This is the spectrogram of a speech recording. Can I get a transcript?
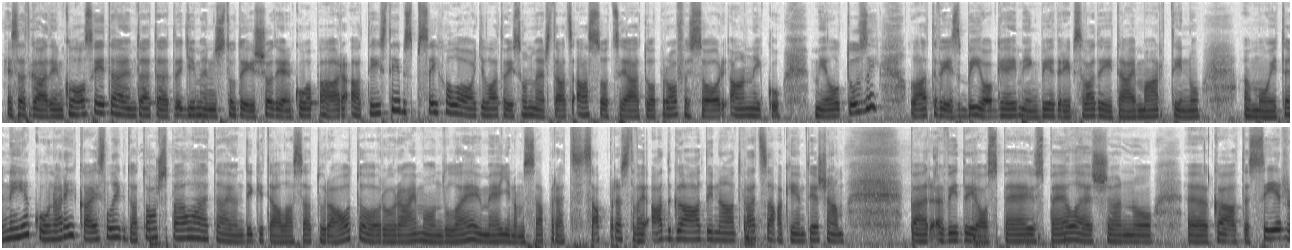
Es atgādinu klausītājiem, tātad ģimenes studijas šodien kopā ar attīstības psiholoģi Latvijas Universitātes asociēto profesoru Anniku Miltuzi, Latvijas biogaming biedrības vadītāju Martinu Muitenieku un arī kaislīgu datorspēlētāju un digitālā satura autoru Raimondu Lēju mēģinam saprat, saprast vai atgādināt vecākiem tiešām par video spēju spēlēšanu, eh, kā tas ir,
